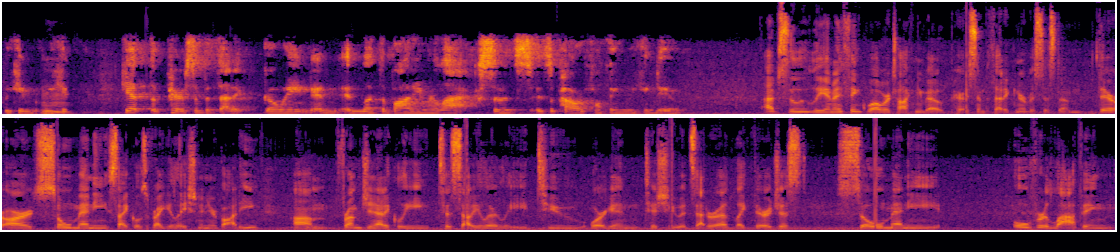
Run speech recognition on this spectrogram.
We can, mm. we can get the parasympathetic going and, and let the body relax. So it's, it's a powerful thing we can do. Absolutely. And I think while we're talking about parasympathetic nervous system, there are so many cycles of regulation in your body, um, from genetically to cellularly to organ, tissue, etc. Like there are just so many overlapping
